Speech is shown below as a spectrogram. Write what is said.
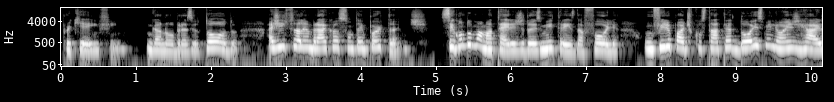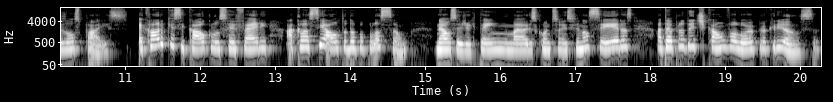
porque, enfim, enganou o Brasil todo, a gente precisa lembrar que o assunto é importante. Segundo uma matéria de 2003 da Folha, um filho pode custar até 2 milhões de reais aos pais. É claro que esse cálculo se refere à classe alta da população, né? Ou seja, que tem maiores condições financeiras até para dedicar um valor para a criança.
